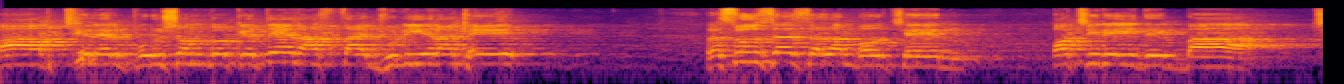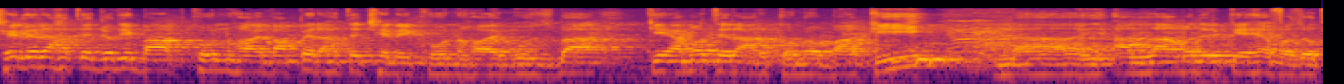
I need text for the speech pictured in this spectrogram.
বাপ ছেলের পুরুষঙ্গ কেটে রাস্তায় ঝুলিয়ে রাখে। রাসূল সাল্লাম বলছেন, অচিরেই দেখবা ছেলের হাতে যদি বাপ খুন হয়, বাপের হাতে ছেলে খুন হয়, বুঝবা কেয়ামতের আর কোনো বাকি নাই। আল্লাহ আমাদেরকে হেফাজত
